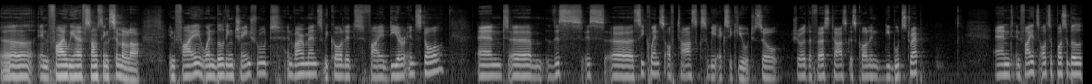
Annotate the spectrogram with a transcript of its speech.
uh, in FAI we have something similar. In FAI, when building change root environments, we call it FAI dir install. And um, this is a sequence of tasks we execute. So, sure, the first task is calling debootstrap. And in FAI, it's also possible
